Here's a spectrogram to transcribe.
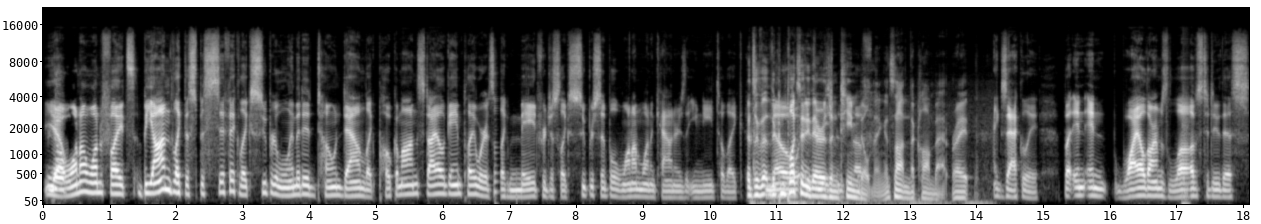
yeah, Nope. one-on-one fights beyond like the specific, like super limited, toned down, like Pokemon style gameplay, where it's like made for just like super simple one-on-one encounters that you need to like It's like the, the complexity there is in team stuff. building. It's not in the combat, right? exactly. But in in Wild Arms loves to do this,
